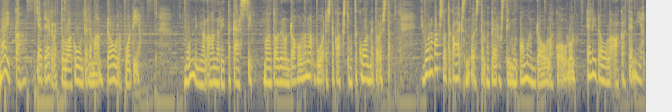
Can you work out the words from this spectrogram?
Moikka ja tervetuloa kuuntelemaan Doula-podia. Mun nimi on Anna-Riitta Kässi. Mä oon toiminut doulana vuodesta 2013. Ja vuonna 2018 mä perustin mun oman doula-koulun, eli Doula Akatemian.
